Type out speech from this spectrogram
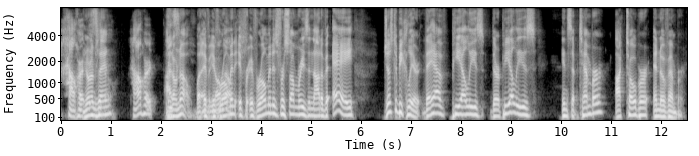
how hurt? You know what I'm saying? though? How hurt? I don't know, but if, if don't know. Roman if if Roman is for some reason not of a just to be clear, they have PLEs. There are PLEs in September, October, and November.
